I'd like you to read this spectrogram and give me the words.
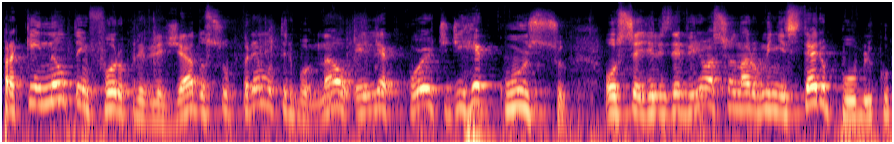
Para quem não tem foro privilegiado, o Supremo Tribunal ele é corte de recurso. Ou seja, eles deveriam acionar o Ministério Público,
